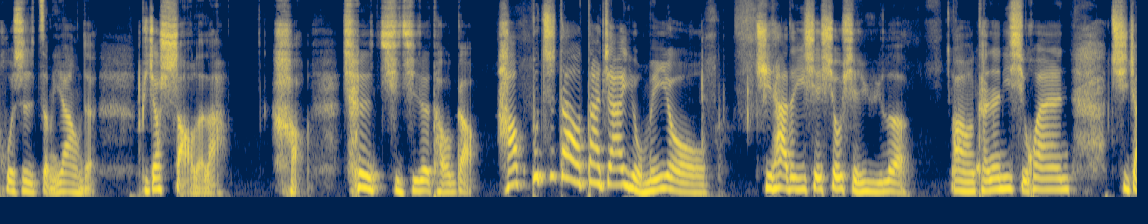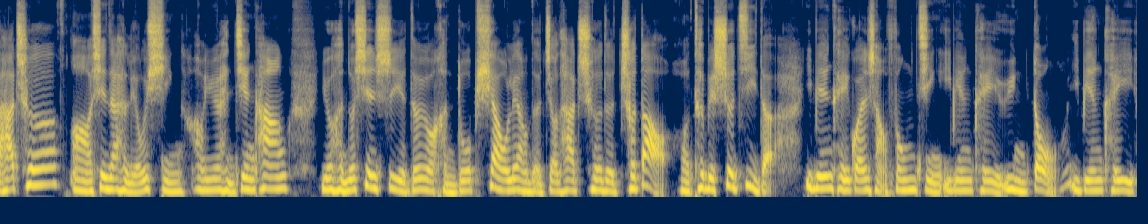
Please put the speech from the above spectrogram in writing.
或是怎么样的，比较少了啦。好，这是琪琪的投稿。好，不知道大家有没有其他的一些休闲娱乐？啊、可能你喜欢骑脚踏车啊、现在很流行啊、因为很健康，有很多县市也都有很多漂亮的脚踏车的车道哦、特别设计的，一边可以观赏风景，一边可以运动，一边可以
